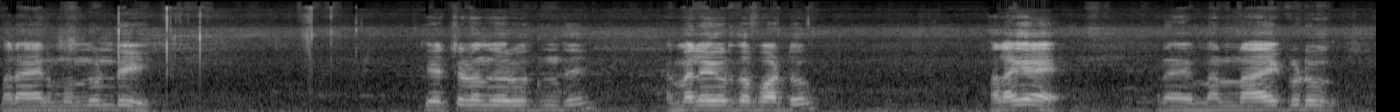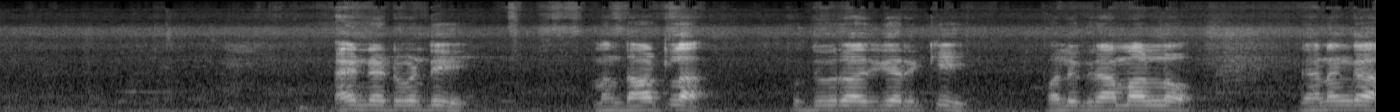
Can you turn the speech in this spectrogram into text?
మరి ఆయన ముందుండి తీర్చడం జరుగుతుంది ఎమ్మెల్యే గారితో పాటు. అలాగే మరి మన నాయకుడు అయినటువంటి మన దాట్ల పుద్దూరాజు గారికి పలు గ్రామాల్లో ఘనంగా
